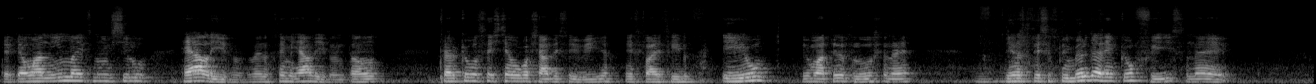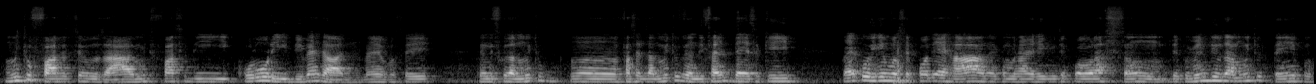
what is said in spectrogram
que aqui é um anime, mas no estilo realismo, né, no semi-realismo. Então, espero que vocês tenham gostado desse vídeo, esclarecido. Eu e o Matheus Lúcio, né, diante desse primeiro desenho que eu fiz, né, muito fácil de ser usado, muito fácil de colorir, de verdade, né? Você tem uma dificuldade muito, uma facilidade muito grande, diferente dessa que qualquer coisinha você pode errar, né? Como já errei muita coloração, depois mesmo de usar muito tempo,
